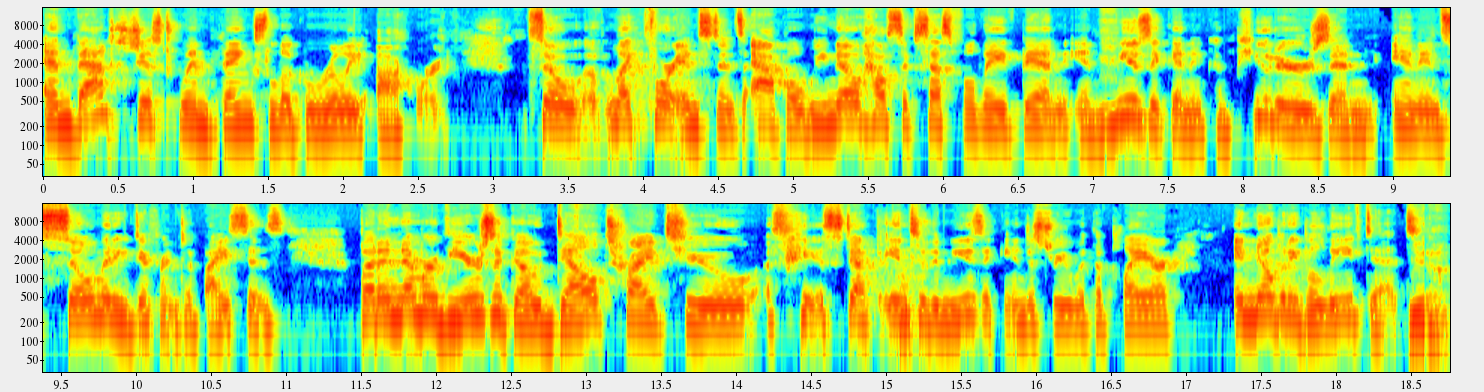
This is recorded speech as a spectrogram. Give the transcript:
And that's just when things look really awkward. So, like for instance, Apple, we know how successful they've been in music and in computers and, and in so many different devices. But a number of years ago, Dell tried to step into the music industry with a player and nobody believed it. Yeah.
